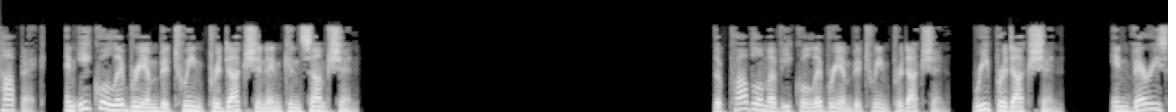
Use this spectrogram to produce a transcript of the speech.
An equilibrium between production and consumption The problem of equilibrium between production, reproduction in Verri's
